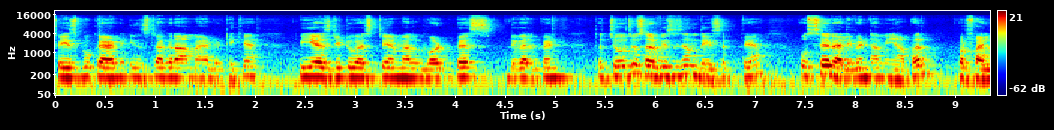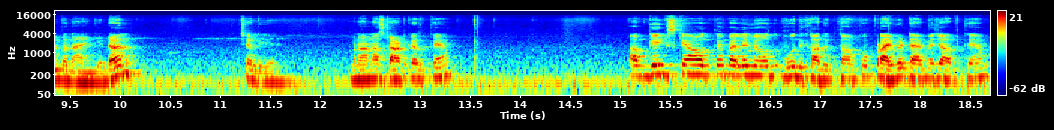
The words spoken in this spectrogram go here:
Facebook ad Instagram ad ठीक है? P D to S T M L word development तो जो जो सर्विसेज़ हम दे सकते हैं उससे रेलिवेंट हम यहाँ पर प्रोफ़ाइल बनाएँगे। डन चलिए, बनाना स्टार्ट करते हैं। अब गिग्स क्या होते हैं? पहले मैं वो दिखा देता हूँ आपको। प्राइवेट टैब में जाते हैं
